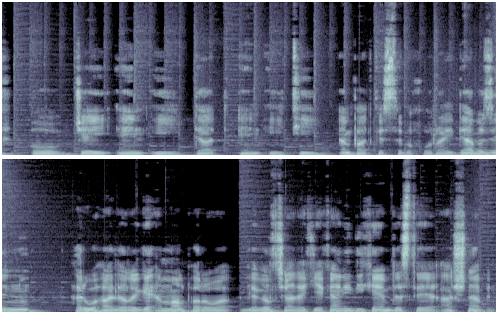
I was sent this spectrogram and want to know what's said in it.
ROJNE.net ئەم پادکەستە بە خۆڕایی دابەزێن و هەروەها لە ڕێگەی ئەم ماڵپەڕەوە لەگەڵ چالاکیەکانی دیکە ئەم دەستەیە ئاشنا بن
